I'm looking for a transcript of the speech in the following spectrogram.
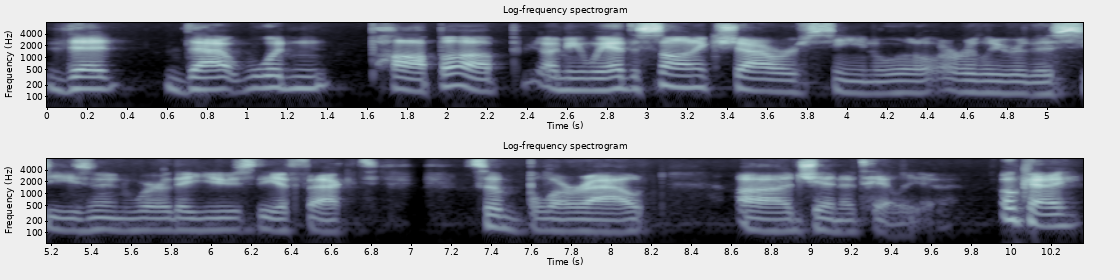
that that wouldn't pop up. I mean, we had the sonic shower scene a little earlier this season where they used the effect to blur out uh, genitalia. Okay,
